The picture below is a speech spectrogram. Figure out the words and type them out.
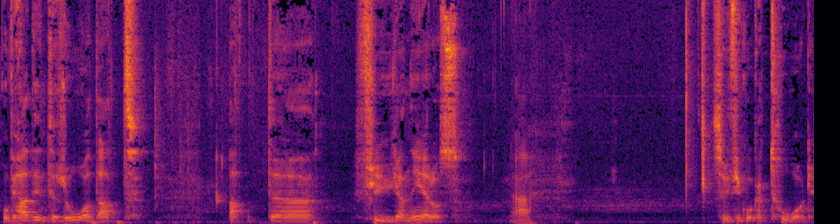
Och vi hade inte råd att, att eh, flyga ner oss. Ja, Så vi fick åka tåg.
